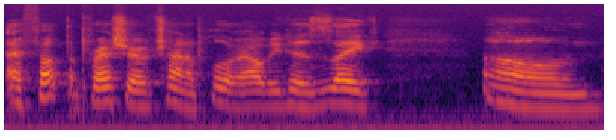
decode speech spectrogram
I felt the pressure of trying to pull her out because like, um,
